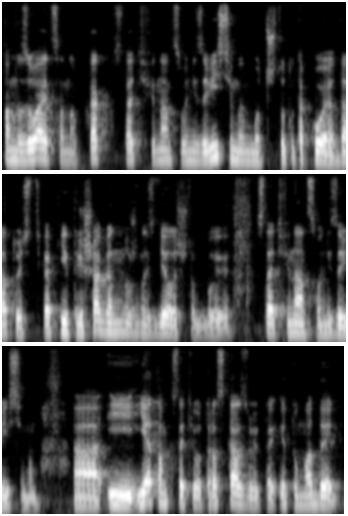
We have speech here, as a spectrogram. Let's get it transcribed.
там называется оно «Как стать финансово независимым», вот что-то такое, да, то есть какие три шага нужно сделать, чтобы стать финансово независимым. Э, и я там, кстати, вот рассказываю это, эту модель.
